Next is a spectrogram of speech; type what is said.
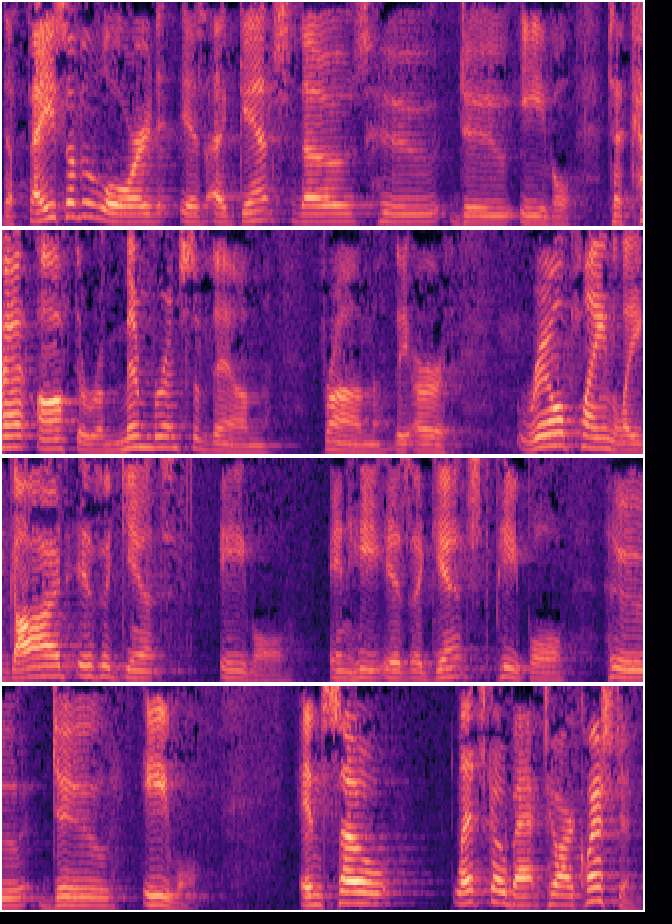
The face of the Lord is against those who do evil, to cut off the remembrance of them from the earth. Real plainly, God is against evil, and He is against people who do evil. And so let's go back to our question.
